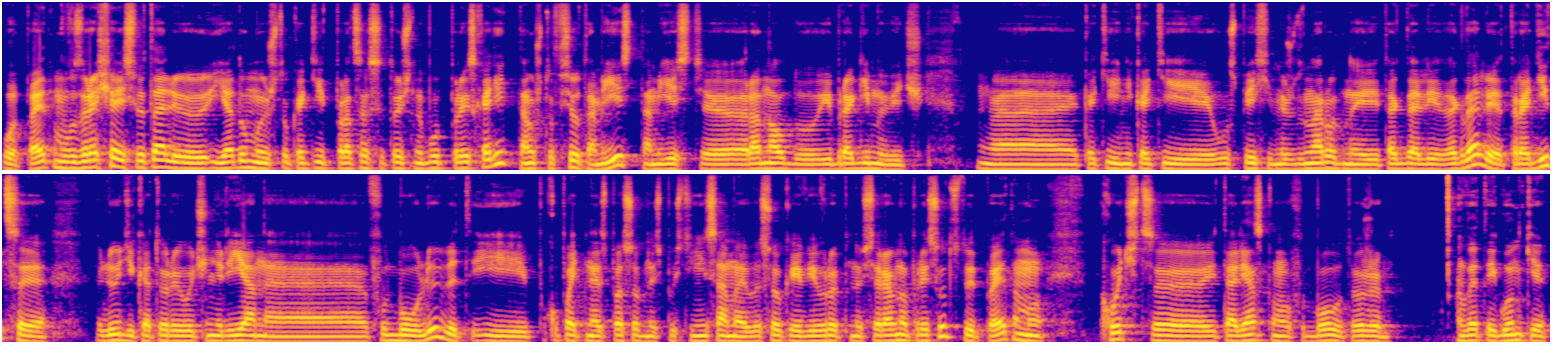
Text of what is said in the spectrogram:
Вот, поэтому, возвращаясь в Италию, я думаю, что какие-то процессы точно будут происходить, потому что все там есть, там есть э, Роналду Ибрагимович, э, какие-никакие успехи международные и так далее, и так далее. Традиция, люди, которые очень рьяно футбол любят, и покупательная способность, пусть и не самая высокая в Европе, но все равно присутствует, поэтому хочется итальянскому футболу тоже в этой гонке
